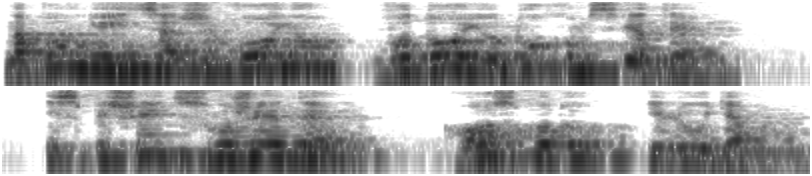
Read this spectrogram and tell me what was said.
наповнюється живою водою Духом Святим і спішить служити Господу і людям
